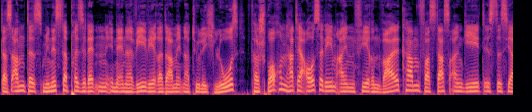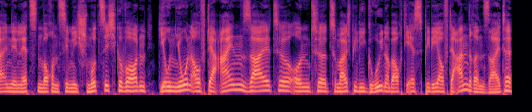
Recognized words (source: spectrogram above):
Das Amt des Ministerpräsidenten in NRW wäre damit natürlich los. Versprochen hat er außerdem einen fairen Wahlkampf. Was das angeht, ist es ja in den letzten Wochen ziemlich schmutzig geworden. Die Union auf der einen Seite und äh, zum Beispiel die Grünen, aber auch die SPD auf der anderen Seite.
